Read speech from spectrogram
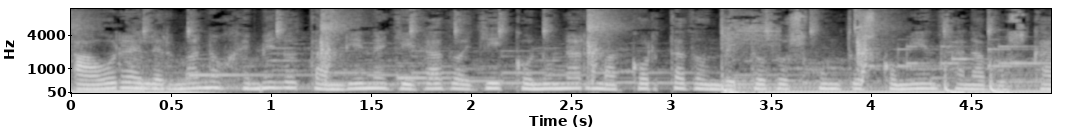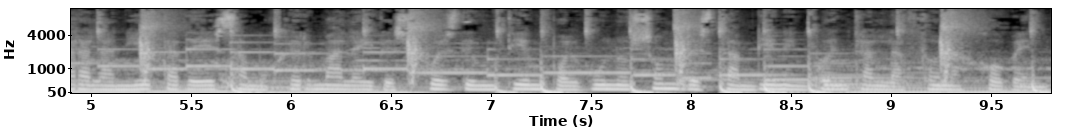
Ahora el hermano gemelo también ha llegado allí con un arma corta donde todos juntos comienzan a buscar a la nieta de esa mujer mala y después de un tiempo algunos hombres también encuentran la zona joven,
